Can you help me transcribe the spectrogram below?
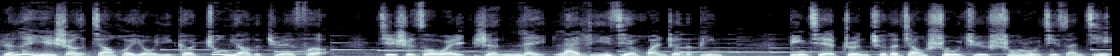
人类医生将会有一个重要的角色，即是作为人类来理解患者的病，并且准确的将数据输入计算机。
